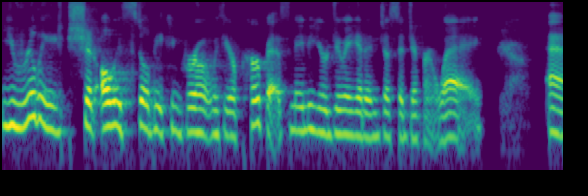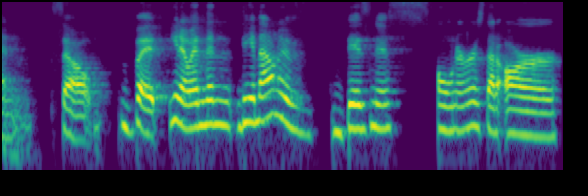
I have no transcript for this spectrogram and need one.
you really should always still be congruent with your purpose, maybe you're doing it in just a different way. Yeah. And so, but, you know, and then the amount of business owners that are,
